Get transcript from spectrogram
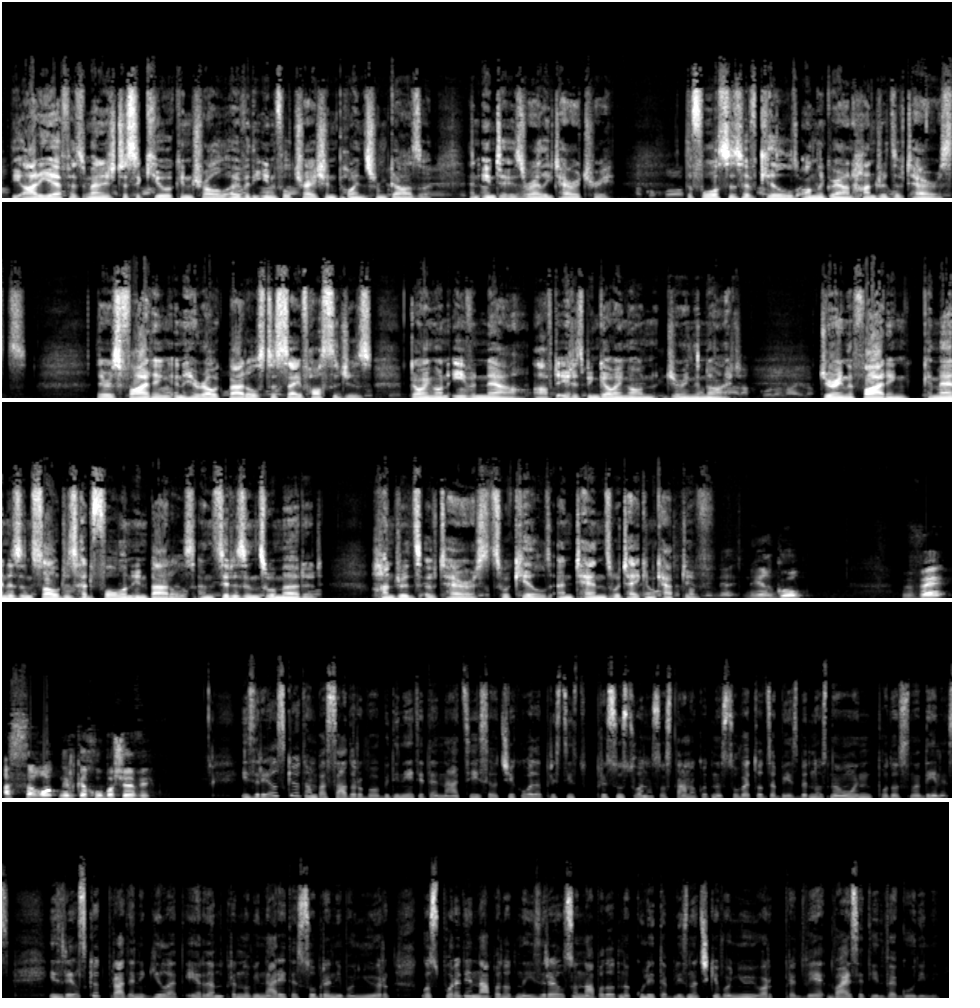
The IDF has managed to secure control over the infiltration points from Gaza and into Israeli territory. The forces have killed on the ground hundreds of terrorists. There is fighting and heroic battles to save hostages, going on even now after it has been going on during the night. During the fighting, commanders and soldiers had fallen in battles and citizens were murdered. Hundreds of terrorists were killed and tens were taken captive. Израелскиот амбасадор во Обединетите нации се очекува да присуствува на состанокот на Советот за безбедност на ООН подоцна денес. Израелскиот пратеник Гилат Ердан пред новинарите собрани во Њујорк го спореди нападот на Израел со нападот на кулите близначки во Њујорк пред 22 години.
